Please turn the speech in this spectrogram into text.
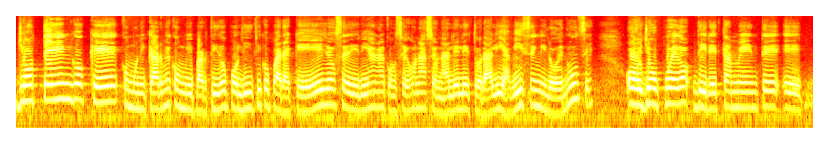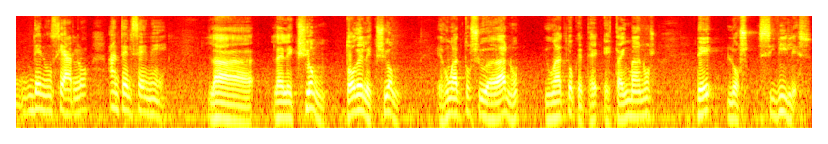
Yo tengo que comunicarme con mi partido político para que ellos se dirijan al Consejo Nacional Electoral y avisen y lo denuncien, o yo puedo directamente eh, denunciarlo ante el CNE. La, la elección, toda elección, es un acto ciudadano y un acto que está en manos de los civiles.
